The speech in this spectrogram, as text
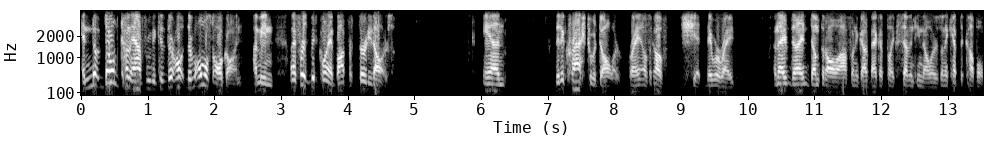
and no, don't come after me because they're all, they're almost all gone. I mean, my first Bitcoin I bought for thirty dollars, and then it crashed to a dollar. Right? I was like, oh shit, they were right. And I, I dumped it all off when it got back up to like seventeen dollars, and I kept a couple.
